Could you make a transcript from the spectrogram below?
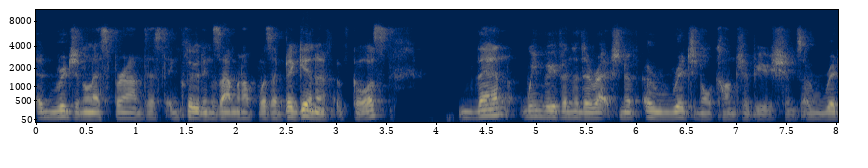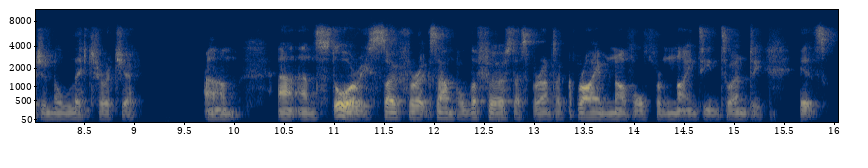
original Esperantist, including Zamenhof, was a beginner, of course. Then we move in the direction of original contributions, original literature. um, and, and, stories. So, for example, the first Esperanto crime novel from 1920, it's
